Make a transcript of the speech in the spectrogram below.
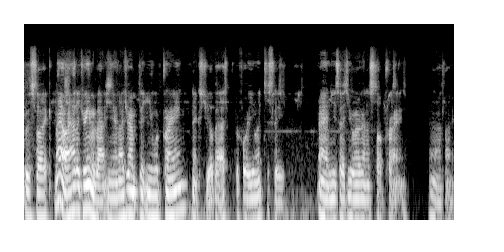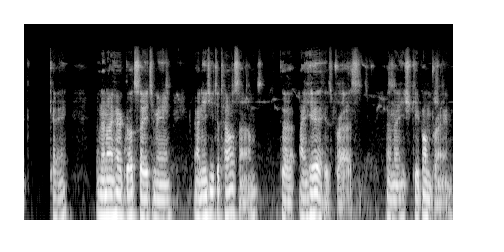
was like, no, I had a dream about you. And I dreamt that you were praying next to your bed before you went to sleep. And you said you were going to stop praying. And I was like, okay. And then I heard God say to me, I need you to tell Sam that I hear his prayers and that he should keep on praying.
